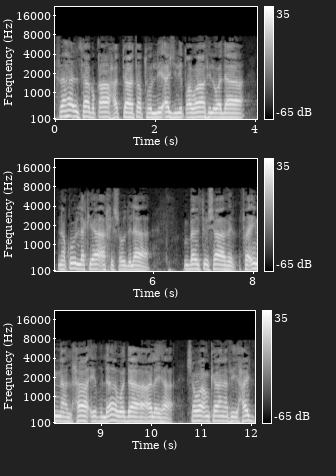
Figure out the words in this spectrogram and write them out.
فهل تبقى حتى تطهر لأجل طواف الوداع؟ نقول لك يا أخي سعود لا بل تسافر فإن الحائض لا وداع عليها سواء كان في حج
